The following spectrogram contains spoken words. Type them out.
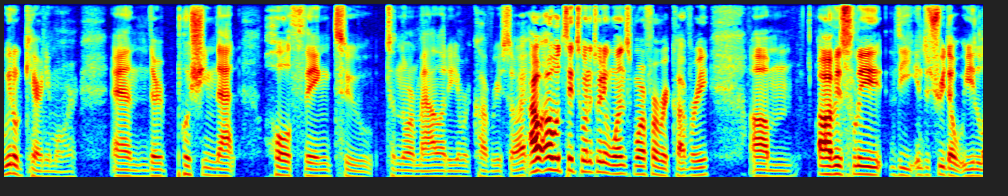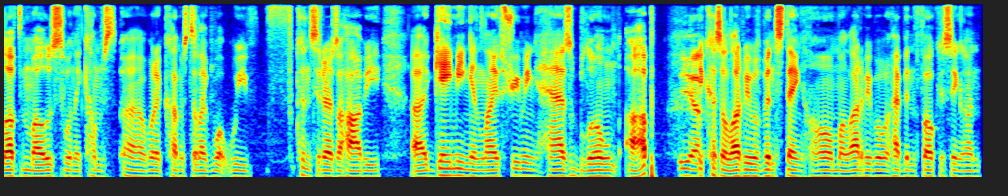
we don't care anymore, and they're pushing that whole thing to to normality and recovery. So I, I would say 2021 is more for recovery. Um, obviously, the industry that we love the most when it comes uh, when it comes to like what we consider as a hobby, uh, gaming and live streaming has blown up Yeah. because a lot of people have been staying home. A lot of people have been focusing on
